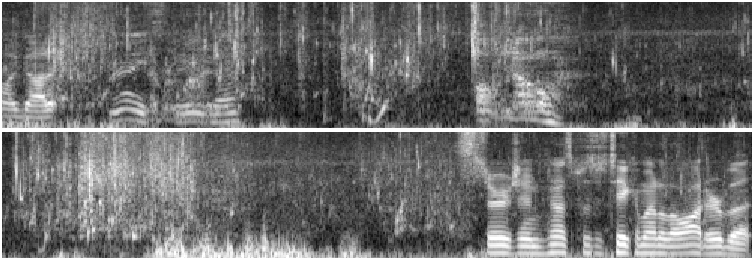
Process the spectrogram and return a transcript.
Oh, I got it. Nice, there you go. Oh no. Sturgeon, not supposed to take him out of the water, but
